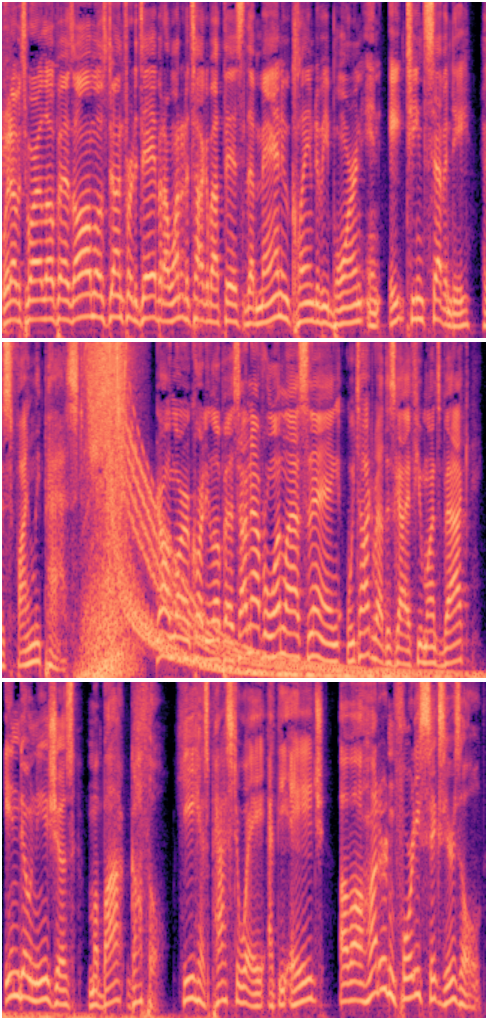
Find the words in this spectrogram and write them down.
What up, it's Mario Lopez. Almost done for today, but I wanted to talk about this. The man who claimed to be born in 1870 has finally passed. You're on Mario Courtney Lopez. Time now for one last thing. We talked about this guy a few months back. Indonesia's Mabah Gotho. He has passed away at the age of 146 years old.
